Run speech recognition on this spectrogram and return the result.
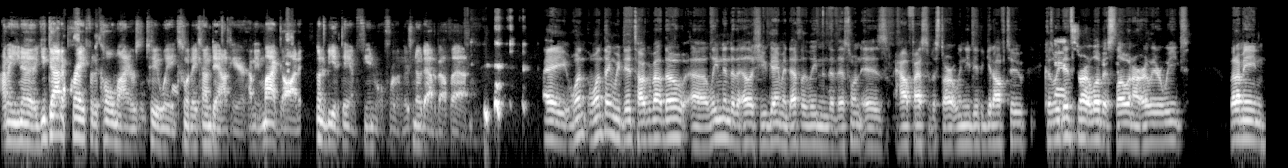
I mean, you know, you got to pray for the coal miners in two weeks when they come down here. I mean, my God, going to be a damn funeral for them. There's no doubt about that. hey, one one thing we did talk about though, uh, leading into the LSU game and definitely leading into this one is how fast of a start we needed to get off to because we did start a little bit slow in our earlier weeks. But I mean,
